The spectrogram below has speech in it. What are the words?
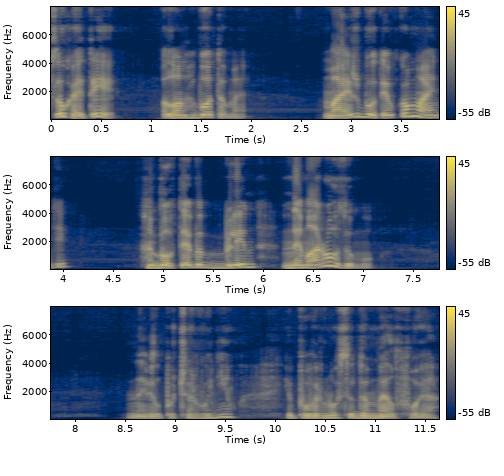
Слухай ти, лонгботоме, маєш бути в команді, бо в тебе, блін, нема розуму. Невіл почервонів і повернувся до Мелфоя.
